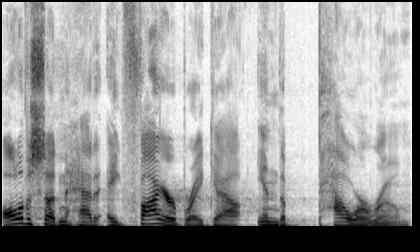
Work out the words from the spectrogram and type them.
all of a sudden had a fire break out in the power room.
